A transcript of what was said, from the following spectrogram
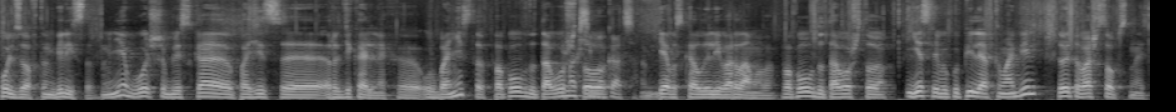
пользу автомобилистов, мне больше близка позиция радикальных э, урбанистов по поводу того, Максима что... Каца. Я бы сказал Ильи Варламова. По поводу того, что если вы купили автомобиль, то это ваша собственность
